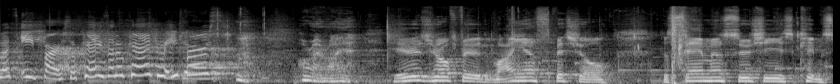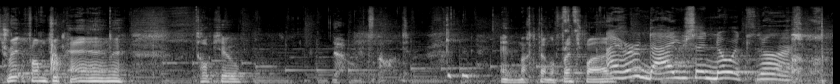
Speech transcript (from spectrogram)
let's eat first, okay? Is that okay? Can we eat first? All right, Ryan. Here's your food, Ryan special. The salmon sushi came straight from Japan. Tokyo. No, it's not. and McDonald's French fries. I heard that. You said no, it's not.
